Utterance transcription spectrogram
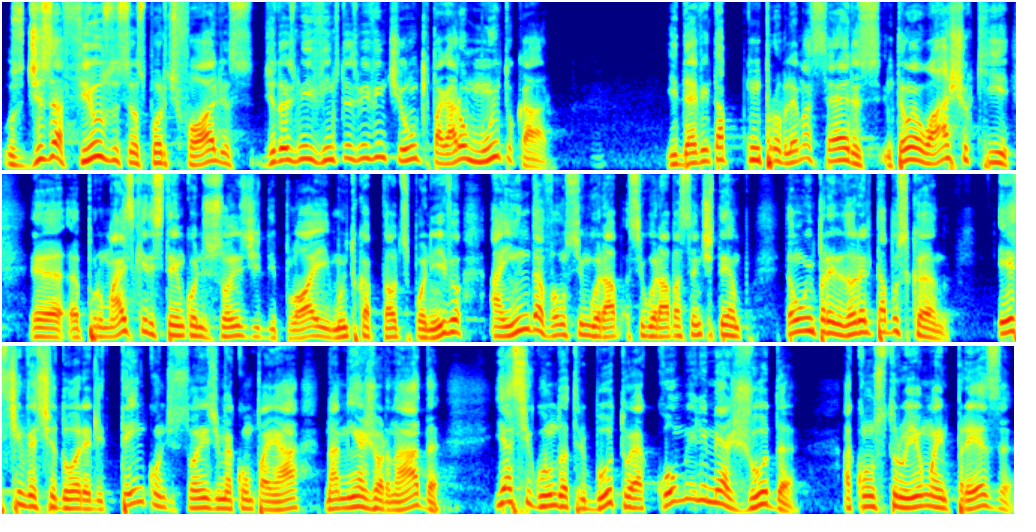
os desafios dos seus portfólios de 2020 e 2021, que pagaram muito caro. E devem estar com problemas sérios. Então, eu acho que, é, por mais que eles tenham condições de deploy e muito capital disponível, ainda vão segurar, segurar bastante tempo. Então, o empreendedor ele está buscando. Este investidor ele tem condições de me acompanhar na minha jornada. E a segundo atributo é como ele me ajuda a construir uma empresa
